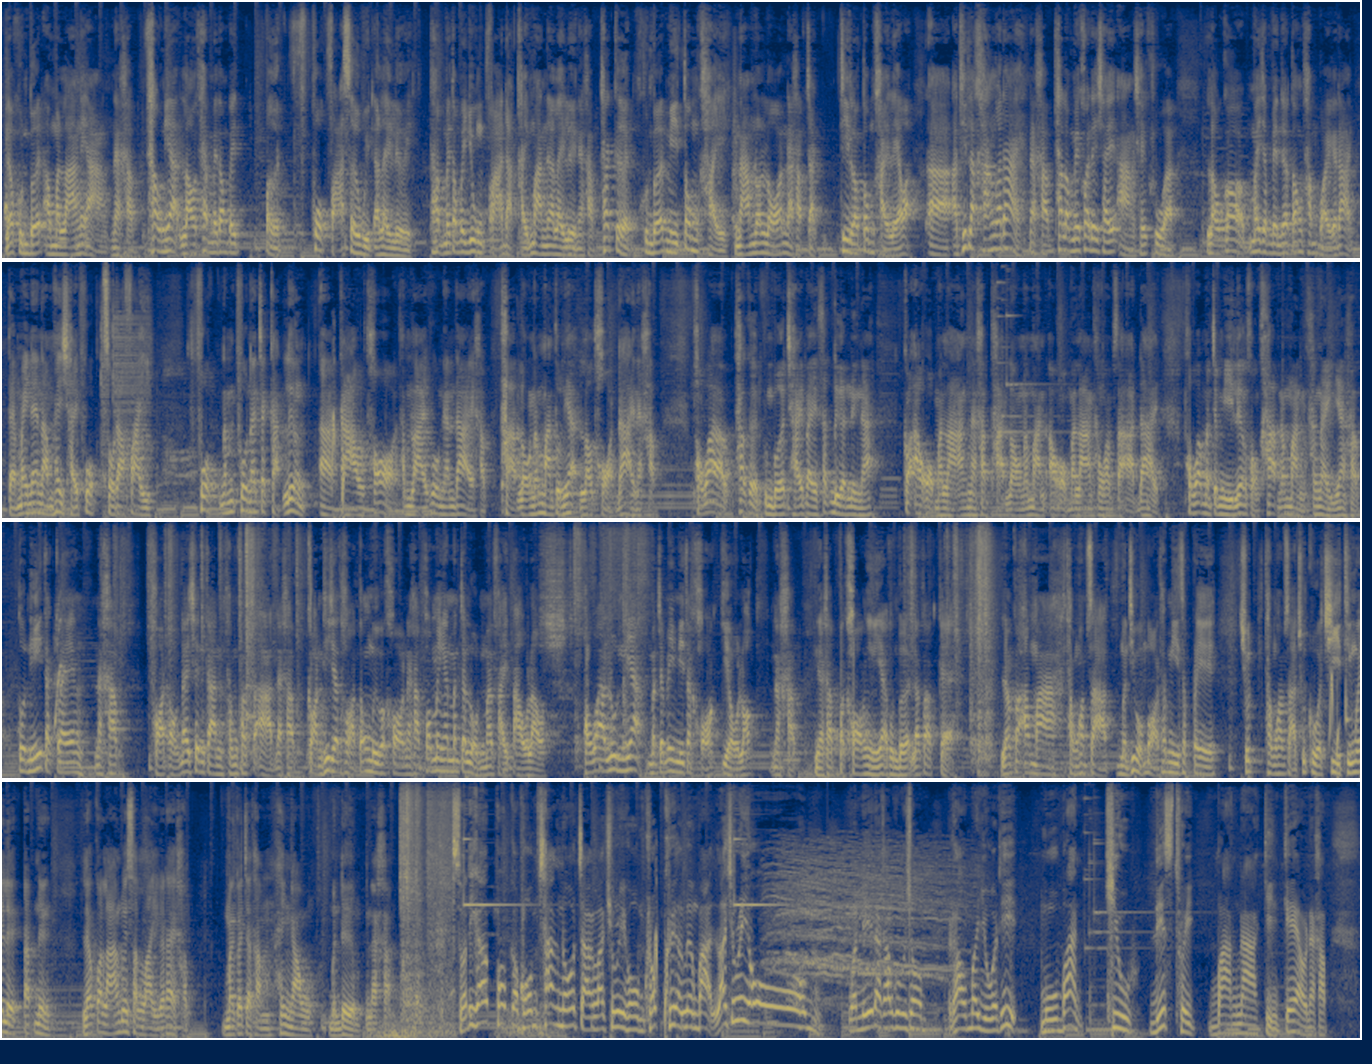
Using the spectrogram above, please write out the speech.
แล้วคุณเบิร์ตเอามาล้างในอ่างนะครับเท่านี้เราแทบไม่ต้องไปเปิดพวกฝาเซอร์วิสอะไรเลยถ้าไม่ต้องไปยุ่งฝาดักไขมันอะไรเลยนะครับถ้าเกิดคุณเบิร์ตมีต้มไข่น้ำร้อนๆนะครับจากที่เราต้มไข่แล้วอะอาอาทิตย์ละครั้งก็ได้นะครับถ้าเราไม่ค่อยได้ใช้อ่างใช้ครัว เราก็ไม่จำเป็นจะต้องทำบ่อยก็ได้ แต่ไม่แนะนำให้ใช้พวกโซดาไฟพวกน้ำพวกนั้นจะกัดเรื่องอกาวท่อทำลายพวกนั้นได้ครับถาดรองน้ำมันตัวเนี้ยเราถอดได้นะครับ เพราะว่าถ้าเกิดคุณเบิร์ตใช้ไปสักเดือนหนึ่งนะก็เอาออกมาล้างนะครับถาดรองน้ำมันเอาออกมาล้างทำความสะอาดได้ เพราะว่ามันจะมีเรื่องของคราบน้ำมันข้างในเนี้ยครับตัวนี้ตะแกรงนะครับถอดออกได้เช่นกันทำความสะอาดนะครับ ก่อนที่จะถอดต้องมือประคองนะครับ เพราะไม่งั้นมันจะหล่นมาใส่เตาเรา เพราะว่ารุ่นเนี้ยมันจะไม่มีตะขอเกี่ยวล็อกนะครับเนี่ยครับประคองอย่างเงี้ยคุณเบิร์ตแล้วก็แกะแล้วก็เอามาทำความสะอาดเหมือนที่ผมบอกถ้ามีสเปรย์ชุดทำความสะอาดชุดครัวฉีดทิ้งไว้เลยแป๊บหนึ่งแล้วก็ล้างด้วยสไลด์ก็ได้ครับ มันก็จะทำให้เงาเหมือนเดิมนะครับ สวัสดีครับ พบกับผมช่างโน้ตจาก Luxury Home ครบเครื่องเรื่องบ้าน Luxury Home วันนี้นะครับคุณผู้ชม เรามาอยู่กันที่หมู่บ้าน Q District บางนากิ่งแก้วนะครับ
